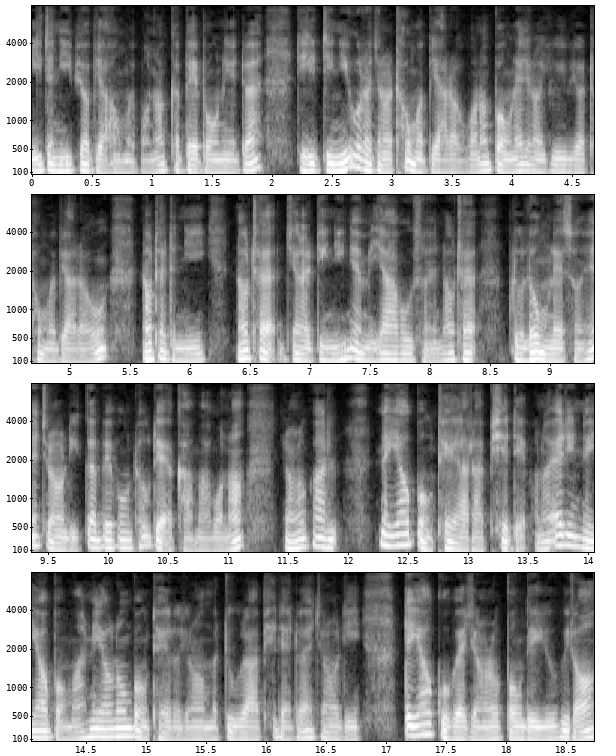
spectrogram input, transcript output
နီးတနီးပြောပြအောင်မယ်ပေါ့နော်ကပယ်ပုံတွေအတွက်ဒီဒီနီးကိုတော့ကျွန်တော်ထုတ်မပြတော့ဘူးပေါ့နော်ပုံလည်းကျွန်တော်ရွေးပြီးတော့ထုတ်မပြတော့ဘူးနောက်ထပ်တနီးနောက်ထပ်ကျွန်တော်ဒီနီးနဲ့မရဘူးဆိုရင်နောက်ထပ်ဘယ်လိုလုပ်မလဲဆိုရင်ကျွန်တော်ဒီကပယ်ပုံထုတ်တဲ့အခါမှာပေါ့နော်ကျွန်တော်တို့ကနှစ်ယောက်ပုံထည့်ရတာဖြစ်တယ်ပေါ့နော်အဲ့ဒီနှစ်ယောက်ပုံမှာနှစ်ယောက်လုံးပုံထည့်လို့ကျွန်တော်မတူတာဖြစ်တဲ့အတွက်ကျွန်တော်ဒီတယောက်ကိုပဲကျွန်တော်တို့ပုံတွေယူပြီးတော့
